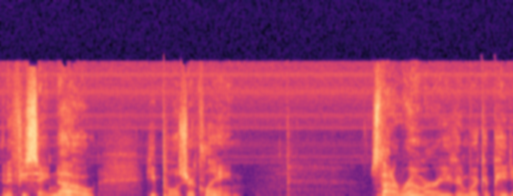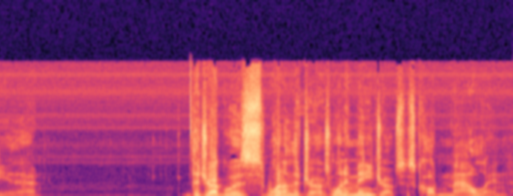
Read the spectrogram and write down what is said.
And if you say no, he pulls your claim. It's not a rumor. You can Wikipedia that. The drug was one of the drugs, one of many drugs, was called Moulin.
